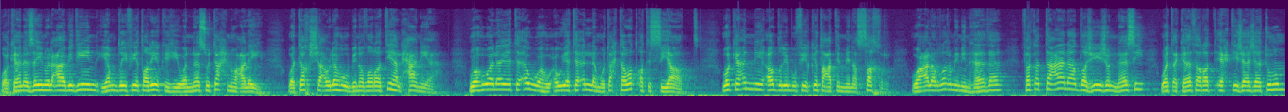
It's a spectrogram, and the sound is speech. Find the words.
وكان زين العابدين يمضي في طريقه والناس تحنو عليه وتخشع له بنظراتها الحانية وهو لا يتأوه أو يتألم تحت وطأة السياط وكأني أضرب في قطعة من الصخر وعلى الرغم من هذا فقد تعالى ضجيج الناس وتكاثرت احتجاجاتهم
